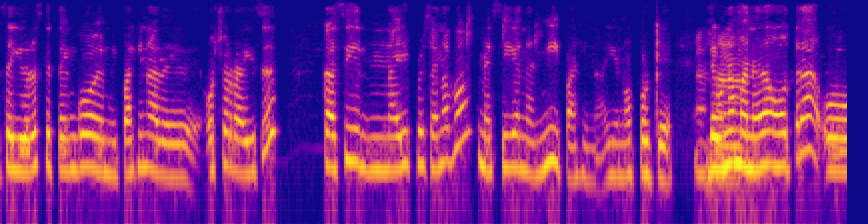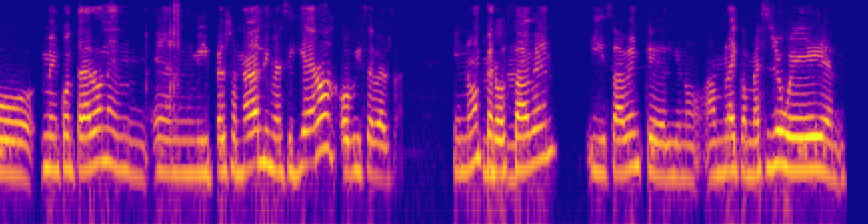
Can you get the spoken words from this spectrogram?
seguidores que tengo en mi página de ocho raíces, casi 90% of them me siguen en mi página, you know, porque de una manera u otra o me encontraron en, en, mi personal y me siguieron o viceversa, you know, pero saben y saben que, you know, I'm like a message away and,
